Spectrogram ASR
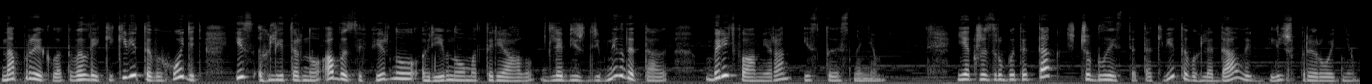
Наприклад, великі квіти виходять із глітерного або зефірного рівного матеріалу. Для більш дрібних деталей беріть фоаміран із тисненням. Як же зробити так, щоб листя та квіти виглядали більш природньо?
